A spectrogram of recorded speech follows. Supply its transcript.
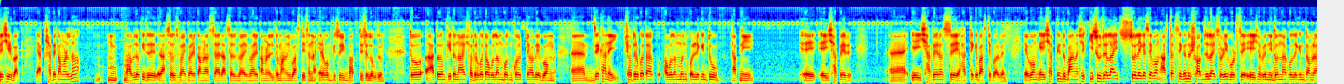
বেশিরভাগ। এক সাপে কামড়ালো ভাবলো কি যে রাসেলস ভাইপারে কামড়াচ্ছে, আর রাসেলস ভাইপারে কামড়ালে তো মানুষ বাঁচতেছে না, এরকম কিছুই ভাবতেছে লোকজন। তো আতঙ্কিত না হয়ে সতর্কতা অবলম্বন করতে হবে এবং যেখানেই সতর্কতা অবলম্বন করলে কিন্তু আপনি এই সাপের এই সাপের হচ্ছে হাত থেকে বাঁচতে পারবেন। এবং এই সাপ কিন্তু বাংলাদেশের কিছু জেলায় চলে গেছে এবং আস্তে আস্তে কিন্তু সব জেলায় ছড়িয়ে পড়ছে। এই সাপের নিধন না করলে কিন্তু আমরা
